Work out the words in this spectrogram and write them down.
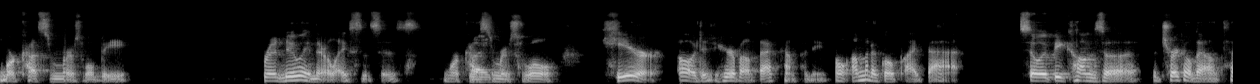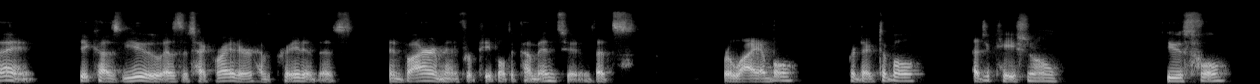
More customers will be renewing their licenses. More customers right. will hear, oh, did you hear about that company? Oh, I'm going to go buy that. So it becomes a, a trickle down thing because you, as a tech writer, have created this environment for people to come into that's reliable, predictable, educational, useful.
